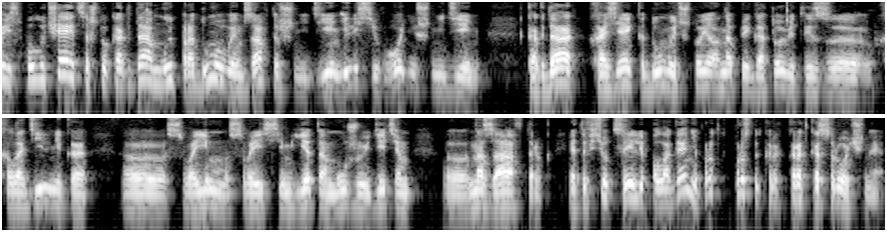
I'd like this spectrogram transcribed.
есть получается, что когда мы продумываем завтрашний день или сегодняшний день, когда хозяйка думает, что она приготовит из э, холодильника э, своим, своей семье, там, мужу и детям э, на завтрак, это все целеполагание просто, просто краткосрочное.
